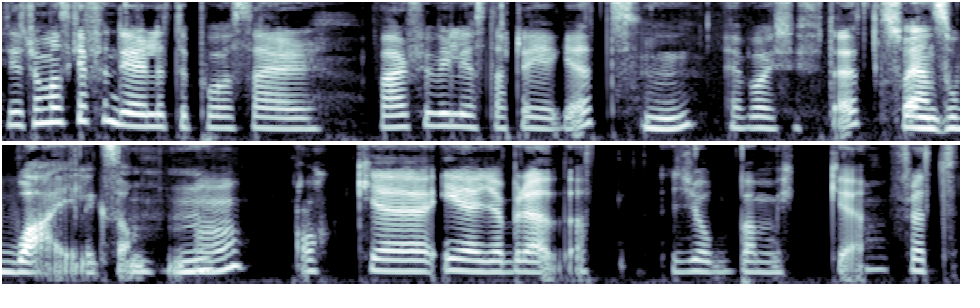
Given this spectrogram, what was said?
jag tror man ska fundera lite på så här, varför vill jag starta eget? Mm. Eh, Vad är syftet? Så ens why liksom. Mm. Mm. Och eh, är jag beredd att jobba mycket? För att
